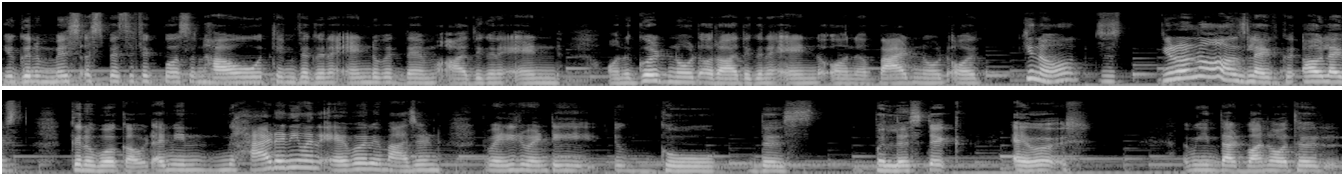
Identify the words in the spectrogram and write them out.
you're gonna miss a specific person how things are gonna end with them. Are they gonna end on a good note or are they gonna end on a bad note? Or you know just you don't know how's life how life's gonna work out. I mean had anyone ever imagined 2020 to go this ballistic ever? I mean that one author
